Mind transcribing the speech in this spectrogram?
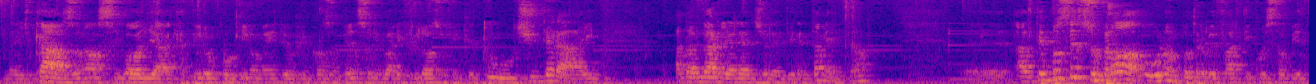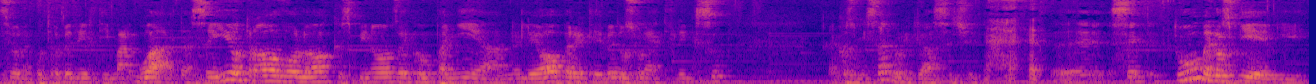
nel caso no, si voglia capire un pochino meglio che cosa pensano i vari filosofi che tu citerai, ad andarli a leggere direttamente. No? Eh, al tempo stesso però uno potrebbe farti questa obiezione, potrebbe dirti ma guarda, se io trovo Locke, Spinoza e compagnia nelle opere che vedo su Netflix, a cosa mi servono i classici? Eh, se tu me lo spieghi,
